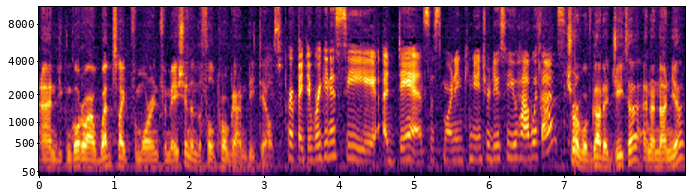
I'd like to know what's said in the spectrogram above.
And you can go to our website for more information and the full program details. Perfect. And we're going to see a dance this morning. Can you introduce who you have with us? Sure, we've got Ajita and Ananya.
